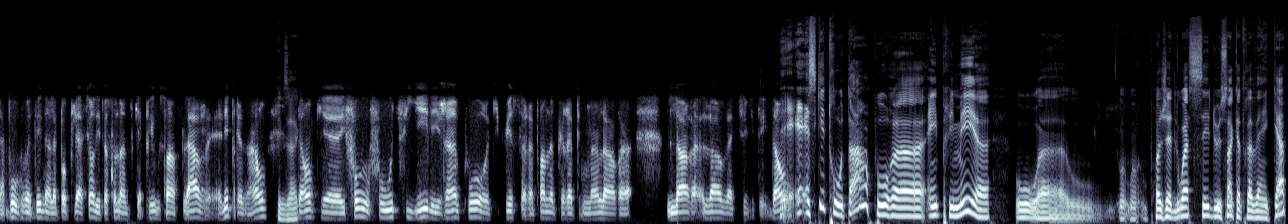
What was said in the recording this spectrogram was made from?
la pauvreté dans la population des personnes handicapées au sens large, elle est présente. Exact. Donc, euh, il faut, faut outiller les gens pour qu'ils puissent se reprendre le plus rapidement leur, leur, leurs activités. Donc, Est-ce qu'il est trop tard pour imprimer euh, au, projet de loi C-284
